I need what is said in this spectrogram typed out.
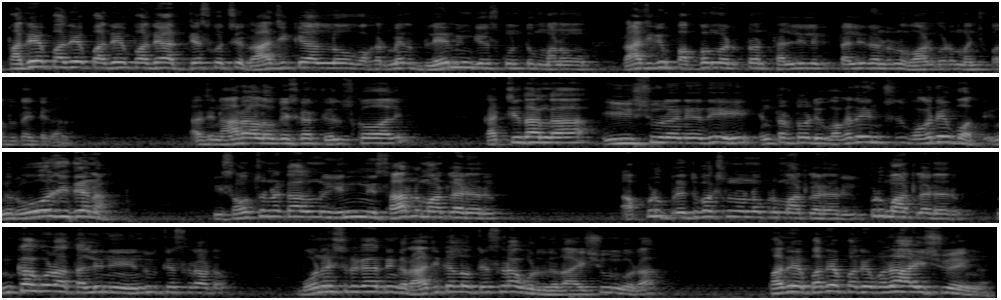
పదే పదే పదే పదే అది తీసుకొచ్చి రాజకీయాల్లో ఒకరి మీద బ్లేమింగ్ చేసుకుంటూ మనం రాజకీయం పబ్బం గడుపుతాం తల్లి తల్లిదండ్రులు వాడుకోవడం మంచి పద్ధతి అయితే కాదు. అది నారా లోకేష్ గారు తెలుసుకోవాలి. ఖచ్చితంగా ఈ ఇష్యూలు అనేది ఇంతటితోటి ఒకదే ఒకటైపోద్ది ఇంకా రోజు ఇదేనా? ఈ సంవత్సర కాలంలో ఎన్నిసార్లు మాట్లాడారు? అప్పుడు ప్రతిపక్షంలో ఉన్నప్పుడు మాట్లాడారు ఇప్పుడు మాట్లాడారు. ఇంకా కూడా ఆ తల్లిని ఎందుకు తీసుకురావటం? భువనేశ్వర్ గారిని ఇంకా రాజకీయాల్లో తీసుకురాకూడదు కదా ఆ ఇష్యూని కూడా. పదే పదే పదే పదే ఆ ఇష్యూ ఇంకా.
